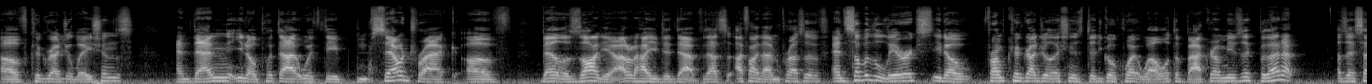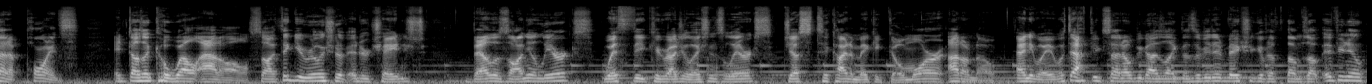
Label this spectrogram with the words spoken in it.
of congratulations, and then you know put that with the soundtrack of Bella Lasagna. I don't know how you did that, but that's I find that impressive. And some of the lyrics, you know, from Congratulations did go quite well with the background music, but then at as I said at points, it doesn't go well at all. So I think you really should have interchanged Bella Lasagna lyrics with the Congratulations lyrics just to kind of make it go more. I don't know. Anyway, with that being said, I hope you guys like this. If you did, make sure you give it a thumbs up. If you're new,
